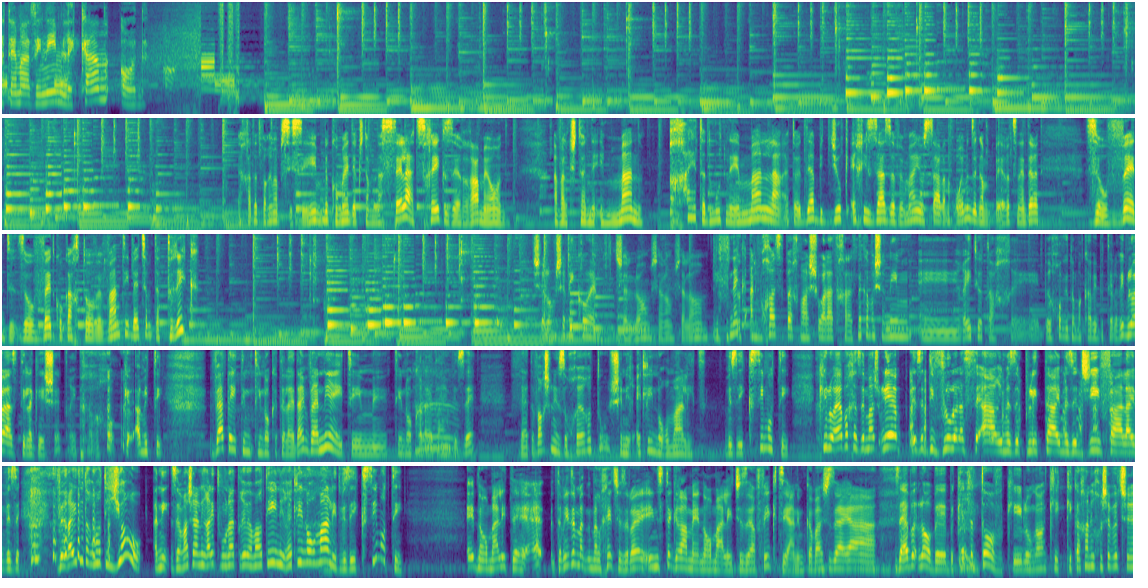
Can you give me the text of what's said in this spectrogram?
אתם מאזינים לכאן עוד. אחד הדברים הבסיסיים בקומדיה, כשאתה מנסה להצחיק זה רע מאוד. אבל כשאתה נאמן, חי את הדמות, נאמן לה, אתה יודע בדיוק איך היא זזה ומה היא עושה, ואנחנו רואים את זה גם בארץ נהדרת. זה עובד, זה עובד כל כך טוב. הבנתי בעצם את הטריק שלום שני כהן. שלום, שלום, שלום. לפני, אני מוכרחה לספר לך משהו על ההתחלה. לפני כמה שנים אה, ראיתי אותך אה, ברחוב יהודה מכבי בתל אביב, לא העזתי לגשת, ראיתי מרחוק, אמיתי. ואת היית עם תינוקת על הידיים, ואני הייתי עם אה, תינוק על הידיים וזה. והדבר שאני זוכרת הוא שנראית לי נורמלית. וזה הקסים אותי. כאילו היה בך איזה משהו, לי היה איזה דבלול על השיער עם איזה פליטה, עם איזה ג'יפה עליי וזה. וראיתי אותך, אמרתי, יואו, אני, זה ממש היה נראה לי תמונת ריב, אמרתי, היא נראית לי נורמלית, וזה הקסים אותי. אה, נורמלית, אה, תמיד זה מלחיץ שזה לא יהיה אינסטגרם אה, נורמלית, שזה הפיקציה, אני מקווה שזה היה... זה היה, לא, בקטע טוב, כאילו, כי, כי ככה אני חושבת ש...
